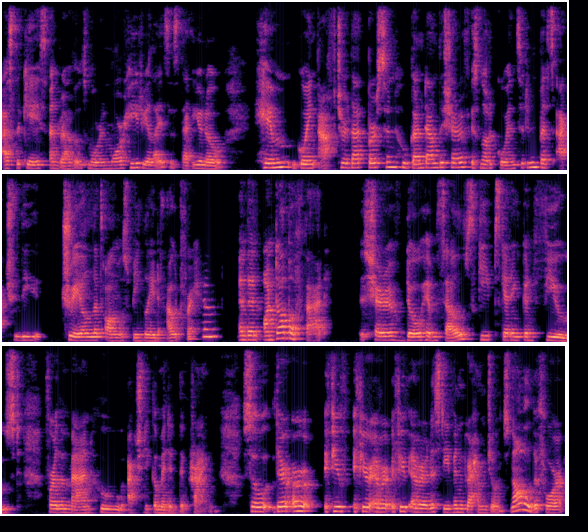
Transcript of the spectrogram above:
as the case unravels more and more, he realizes that, you know, him going after that person who gunned down the sheriff is not a coincidence, but it's actually trail that's almost being laid out for him. And then on top of that, Sheriff Doe himself keeps getting confused for the man who actually committed the crime. So there are, if you've, if you're ever, if you've ever read a Stephen Graham Jones novel before,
